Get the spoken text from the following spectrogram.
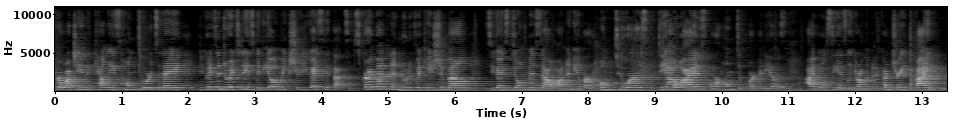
for watching Kelly's home tour today. If you guys enjoyed today's video, make sure you guys hit that subscribe button and notification bell so you guys don't miss out on any of our home tours, DIYs, or home decor videos. I will see you guys later on the bit of Country. Bye.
